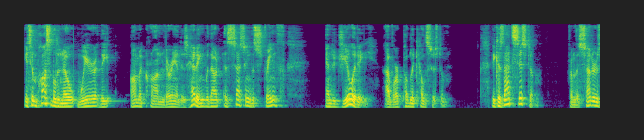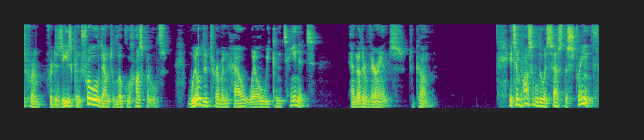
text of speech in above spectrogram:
It's impossible to know where the Omicron variant is heading without assessing the strength and agility of our public health system. Because that system, from the Centers for, for Disease Control down to local hospitals, will determine how well we contain it and other variants to come. It's impossible to assess the strength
